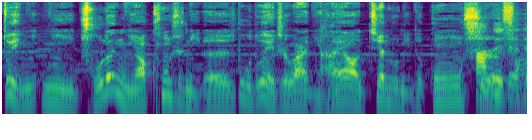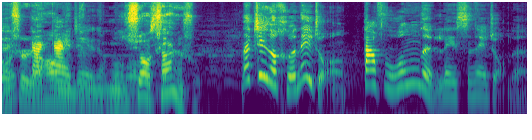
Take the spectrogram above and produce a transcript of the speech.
对你，你除了你要控制你的部队之外，你还要建筑你的工事、房市，盖然后你你需要战术。那这个和那种大富翁的类似那种的，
